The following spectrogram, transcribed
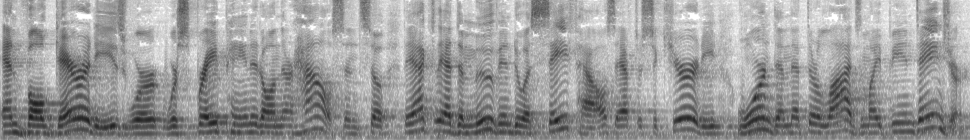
and vulgarities were, were spray painted on their house. And so they actually had to move into a safe house after security warned them that their lives might be in danger.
